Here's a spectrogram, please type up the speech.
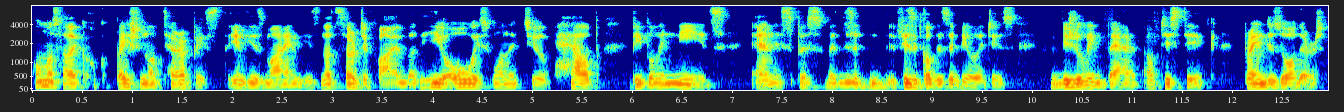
almost like occupational therapist in his mind. He's not certified, but he always wanted to help people in needs and with physical disabilities, visually impaired, autistic, brain disorders,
